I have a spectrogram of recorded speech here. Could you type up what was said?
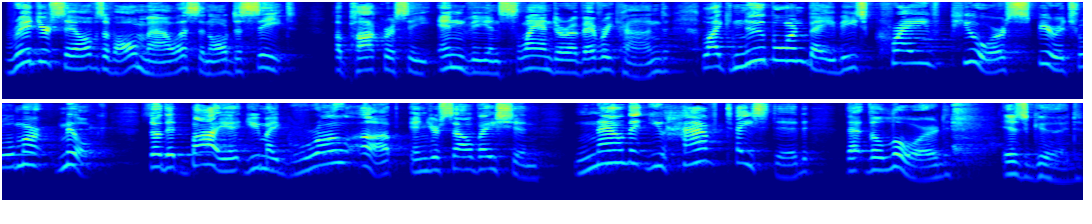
rid yourselves of all malice and all deceit hypocrisy, envy, and slander of every kind, like newborn babies, crave pure spiritual milk, so that by it you may grow up in your salvation, now that you have tasted that the Lord is good.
